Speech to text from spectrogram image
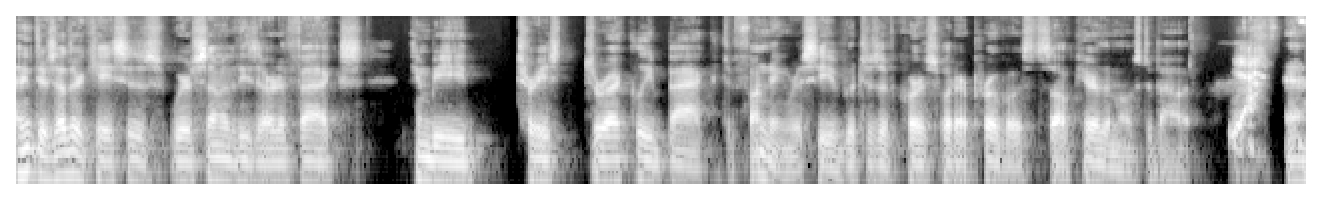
I think there's other cases where some of these artifacts can be traced directly back to funding received, which is of course what our provosts all care the most about. Yeah. And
